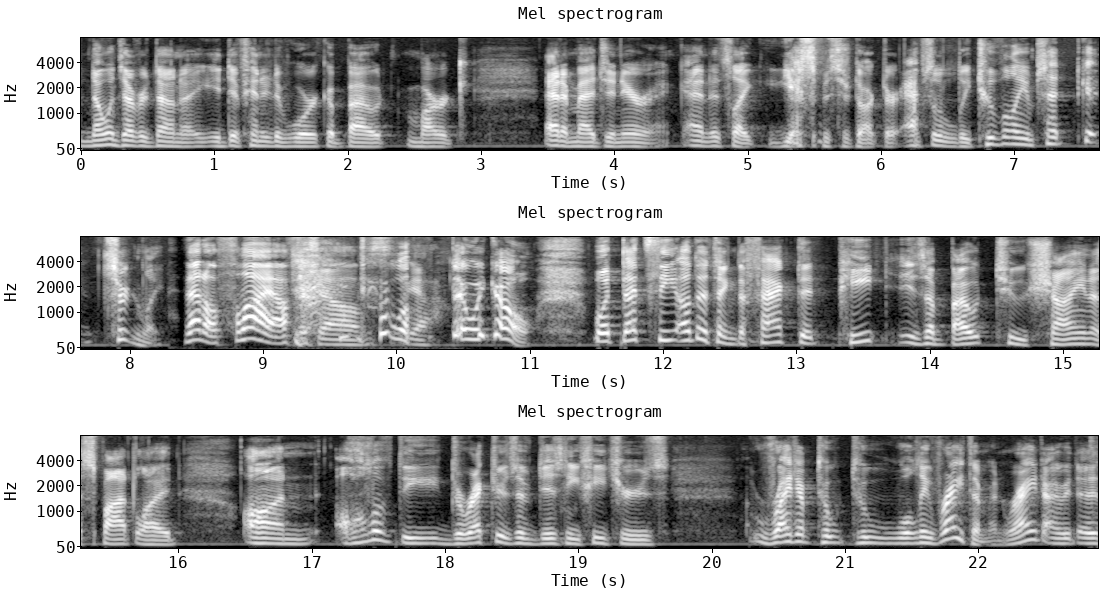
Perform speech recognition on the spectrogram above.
no one's ever done a, a definitive work about Marc." at Imagineering. And it's like, yes, Mr. Docter, absolutely. Two volume set, certainly. That'll fly off the shelves. well, yeah. There we go. But that's the other thing the fact that Pete is about to shine a spotlight on all of the directors of Disney features. Right up to, to Woolie Reitherman, right? I mean, uh,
